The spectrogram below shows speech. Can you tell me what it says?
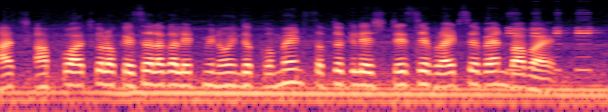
आज, आपको आज का लोग कैसा लगा let me know in the comment तब तक के लिए stay safe ride safe and bye bye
